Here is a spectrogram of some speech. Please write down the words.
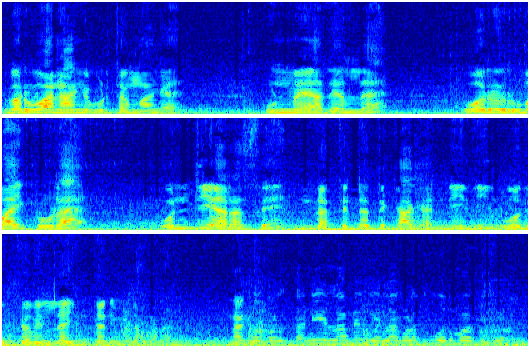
இப்போ ரூபா நாங்கள் கொடுத்தோம்பாங்க. உண்மை அது இல்லை ஒரு ரூபாய் கூட ஒன்றிய அரசு இந்த திட்டத்துக்காக நிதி ஒதுக்கவில்லை இந்த நிமிடம் வரை. நன்றி. தண்ணி எல்லாமே இங்க எல்லா குளத்துக்கும் ஒரு மாதத்துக்கு வரும்.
